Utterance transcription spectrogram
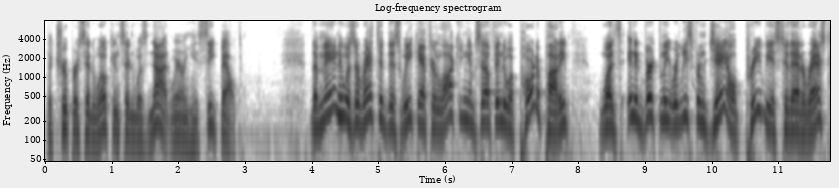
The trooper said Wilkinson was not wearing his seatbelt. The man who was arrested this week after locking himself into a porta potty was inadvertently released from jail previous to that arrest.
